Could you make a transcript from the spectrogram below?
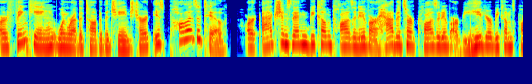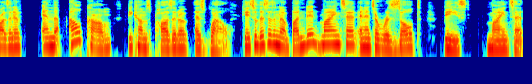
Our thinking when we're at the top of the change chart is positive. Our actions then become positive. Our habits are positive. Our behavior becomes positive and the outcome becomes positive as well. Okay. So this is an abundant mindset and it's a result based mindset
